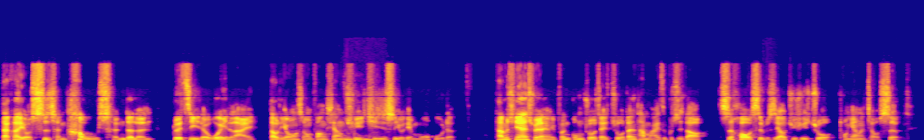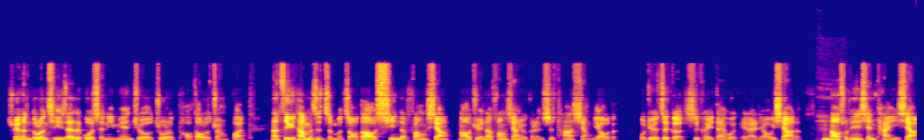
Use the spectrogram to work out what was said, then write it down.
大概有四成到五成的人。对自己的未来到底要往什么方向去，其实是有点模糊的。他们现在虽然有一份工作在做，但是他们还是不知道之后是不是要继续做同样的角色。所以很多人其实在这过程里面就做了跑道的转换。那至于他们是怎么找到新的方向，然后觉得那方向有可能是他想要的，我觉得这个是可以待会可以来聊一下的。那我首先先谈一下，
